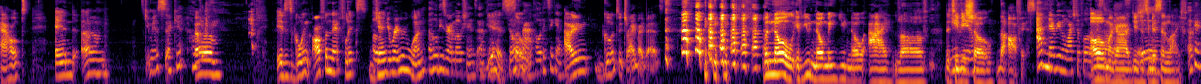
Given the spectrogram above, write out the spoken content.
out, and um, give me a second. Okay. Um, it is going off of Netflix Oh. January one. Oh, these are emotions. Okay. Yes, Don't so- cry. Hold it together. I'm going to try my best. but no, if you know me, you know I love the You TV do. show The Office. I've never even watched a full episode. Oh my guys. god, you're just Ugh. missing life. Okay.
